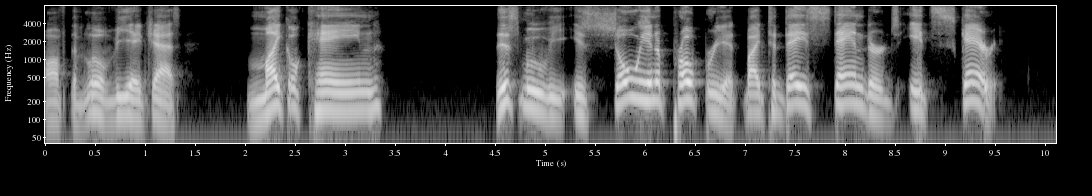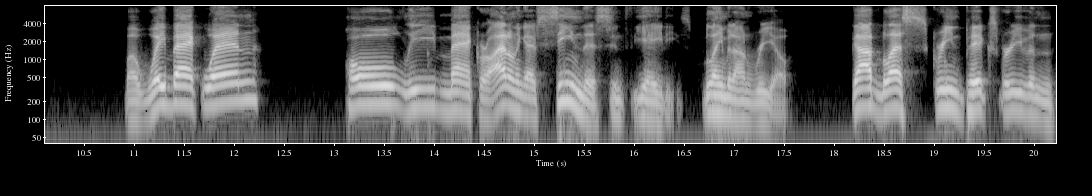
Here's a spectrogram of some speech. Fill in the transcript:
off the little VHS. Michael Caine. This movie is so inappropriate by today's standards, it's scary. But way back when, holy mackerel. I don't think I've seen this since the 80s. Blame it on Rio. God bless ScreenPix for even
